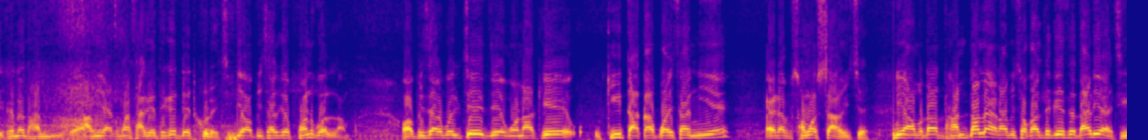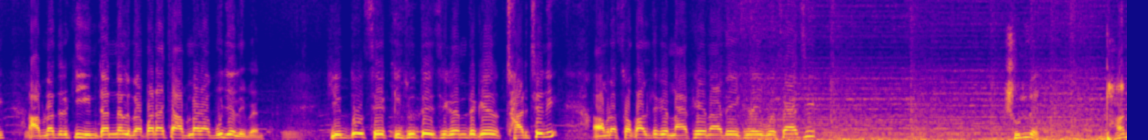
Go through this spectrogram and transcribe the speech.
এখানে ধান আমি এক মাস আগে থেকে ডেট করেছি। যে অফিসারকে ফোন করলাম। অফিসার বলছে যে ওনাকে কি টাকা পয়সা নিয়ে একটা সমস্যা হয়েছে। নিয়ে আমরা ধান টালেন আমি সকাল থেকে এসে দাঁড়িয়ে আছি। আপনাদের কি ইন্টারনাল ব্যাপার আছে আপনারা বুঝে নেবেন। কিন্তু সে কিছুতেই সেখান থেকে ছাড়ছেনি। আমরা সকাল থেকে না খেয়ে না দিয়ে এখানেই বসে আছি। শুনলেন? ধান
